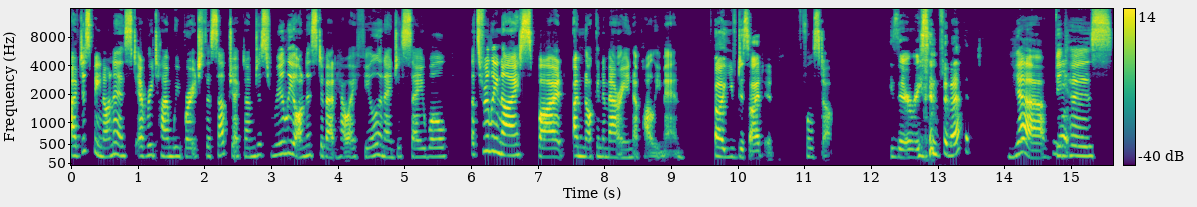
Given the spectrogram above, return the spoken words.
I've just been honest. Every time we broach the subject, I'm just really honest about how I feel. And I just say, well, that's really nice, but I'm not going to marry a Nepali man. Oh, you've decided. Full stop. Is there a reason for that? Yeah, because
